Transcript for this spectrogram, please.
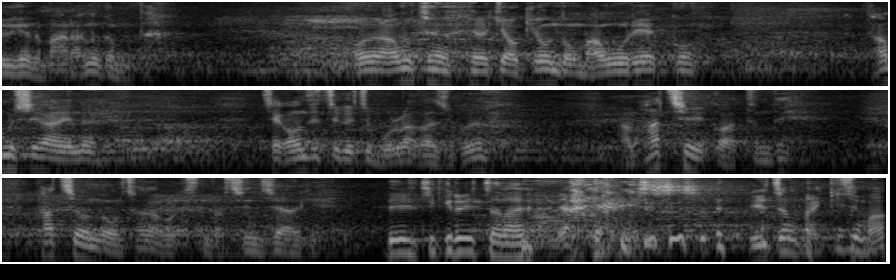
의견을 말하는 겁니다. 오늘 아무튼 이렇게 어깨 운동 마무리했고 다음 시간에는 제가 언제 찍을지 몰라가지고요. 아마 하체일 것 같은데 하체 운동 찾아보겠습니다. 진지하게. 내일 찍기로 했잖아요. 야, 야, 씨. 일정 밝히지 마.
